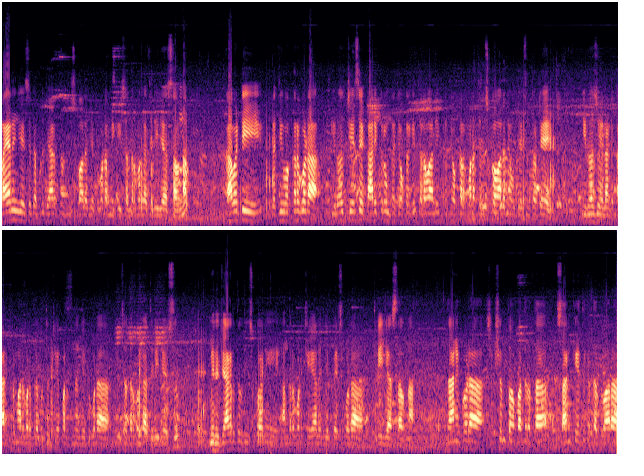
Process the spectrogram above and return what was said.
ప్రయాణం చేసేటప్పుడు జాగ్రత్తలు తీసుకోవాలని చెప్పి కూడా మీకు ఈ సందర్భంగా తెలియజేస్తా ఉన్నాం. కాబట్టి ప్రతి ఒక్కరు కూడా ఈరోజు చేసే కార్యక్రమం ప్రతి ఒక్కరికి తెలవాలి ప్రతి ఒక్కరు కూడా తెలుసుకోవాలనే ఉద్దేశంతో ఈరోజు ఇలాంటి కార్యక్రమాలు కూడా ప్రభుత్వం చేపడుతుందని చెప్పి కూడా ఈ సందర్భంగా తెలియజేస్తూ మీరు జాగ్రత్తలు తీసుకొని అందరూ కూడా చేయాలని చెప్పేసి కూడా తెలియజేస్తూ ఉన్నాను దానికి కూడా శిక్షణతో భద్రత సాంకేతికత ద్వారా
